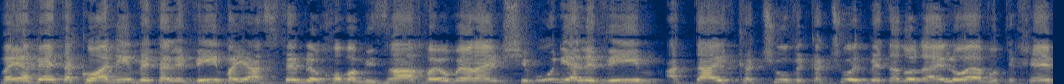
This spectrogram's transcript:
ויבא את הכהנים ואת הלוויים ויאספם לרחוב המזרח ויאמר להם שמעוני הלוויים עתה התקדשו וקדשו את בית אדוני אלוהי אבותיכם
